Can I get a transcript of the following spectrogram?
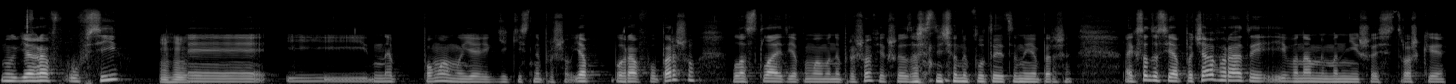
Ну, я грав у всі, Угу. е, і не, по-моєму, я якийсь не пройшов. Я грав у першу, Last Light я, по-моєму, не пройшов, якщо я зараз нічого не плутаю, це не є перше. А Exodus я почав грати, і вона мені щось трошки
